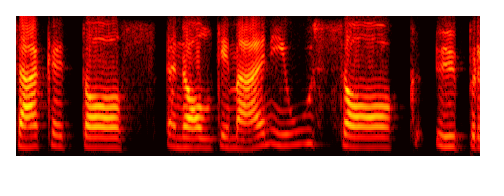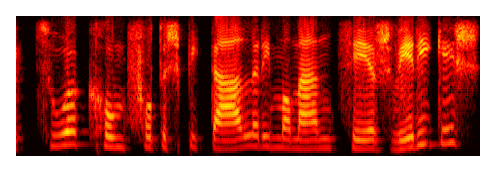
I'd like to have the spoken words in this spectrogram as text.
sagen, dass eine allgemeine Aussage über die Zukunft der Spitäler im Moment sehr schwierig ist,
